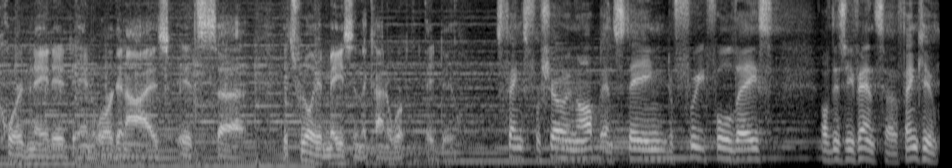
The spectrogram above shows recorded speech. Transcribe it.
coordinated and organized. It's, uh, it's really amazing the kind of work that they do. Thanks for showing up and staying the three full days of this event, so thank you.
